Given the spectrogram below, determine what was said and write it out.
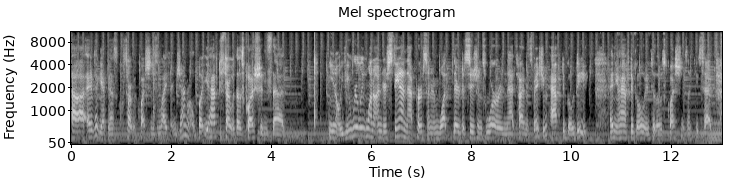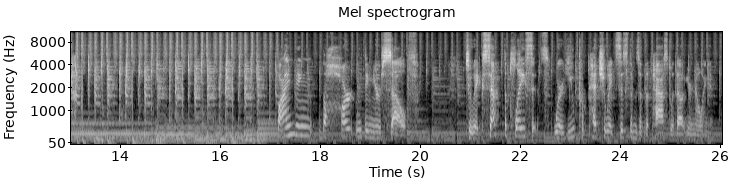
uh, I think you have to ask, start with questions in life in general, but you have to start with those questions that you know, if you really want to understand that person and what their decisions were in that time and space, you have to go deep and you have to go into those questions, like you said. Finding the heart within yourself to accept the places where you perpetuate systems of the past without your knowing it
